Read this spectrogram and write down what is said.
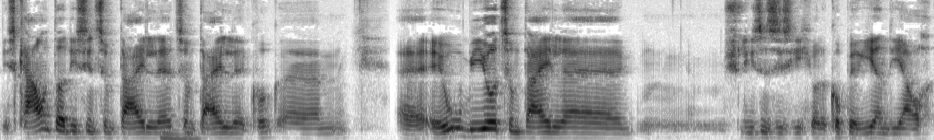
Discounter, die sind zum Teil äh, zum Teil äh, ähm, EU-Bio, zum Teil schließen sie sich oder kooperieren die auch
